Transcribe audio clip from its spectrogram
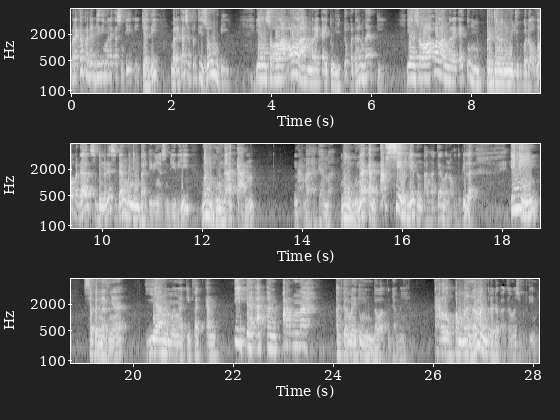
mereka pada diri mereka sendiri. Jadi mereka seperti zombie yang seolah-olah mereka itu hidup padahal mati. Yang seolah-olah mereka itu berjalan menuju kepada Allah padahal sebenarnya sedang menyembah dirinya sendiri menggunakan nama agama, menggunakan tafsir dia tentang agama. Naudzubillah. Ini sebenarnya yang mengakibatkan tidak akan pernah agama itu membawa kedamaian. Kalau pemahaman terhadap agama seperti ini.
